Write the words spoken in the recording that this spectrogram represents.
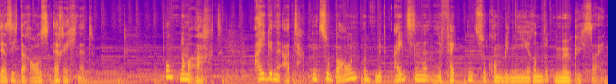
der sich daraus errechnet. Punkt Nummer 8. Eigene Attacken zu bauen und mit einzelnen Effekten zu kombinieren wird möglich sein.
